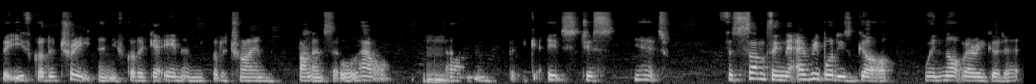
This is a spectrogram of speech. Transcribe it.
that you've got to treat and you've got to get in and you've got to try and balance it all out. Mm. Um, but it's just, yeah, it's for something that everybody's got. We're not very good at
